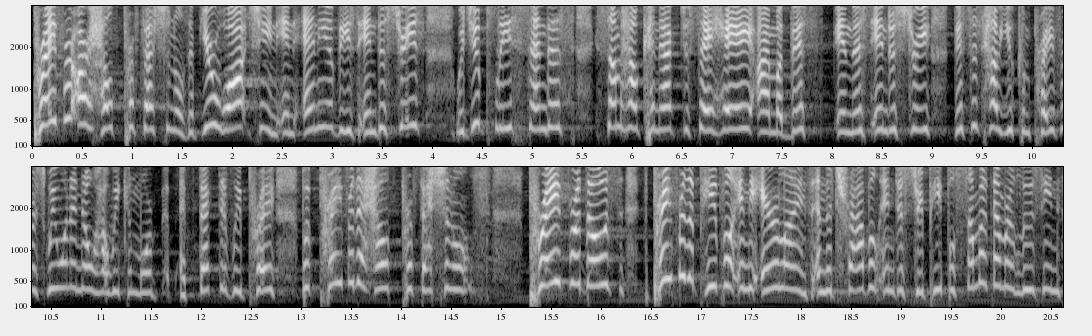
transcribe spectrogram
Pray for our health professionals. If you're watching in any of these industries, would you please send us somehow connect? Just say, hey, I'm a this in this industry. This is how you can pray for us. We want to know how we can more effectively pray. But pray for the health professionals. Pray for those, pray for the people in the airlines and the travel industry. People, some of them are losing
